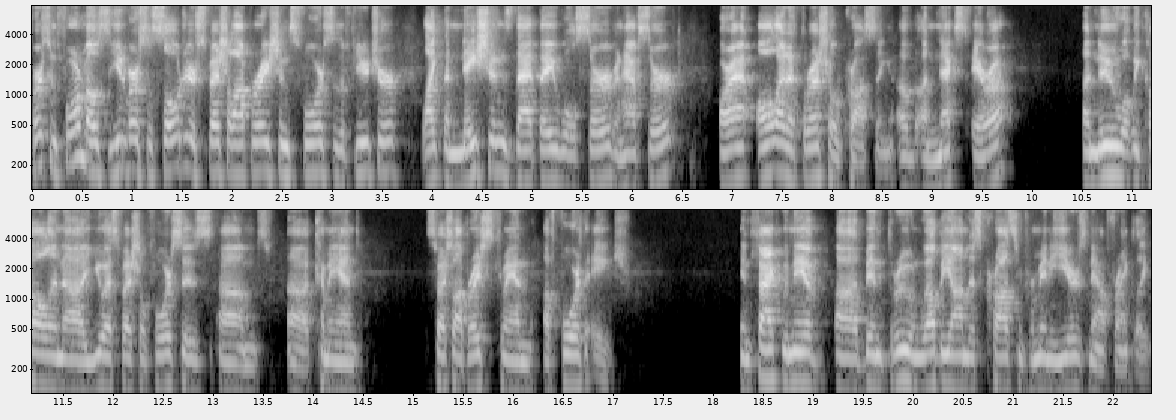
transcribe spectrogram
First and foremost, the Universal Soldier Special Operations Force of the future, like the nations that they will serve and have served, are at, all at a threshold crossing of a next era, a new, what we call in uh, US Special Forces um, uh, Command, Special Operations Command, a fourth age. In fact, we may have uh, been through and well beyond this crossing for many years now, frankly.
